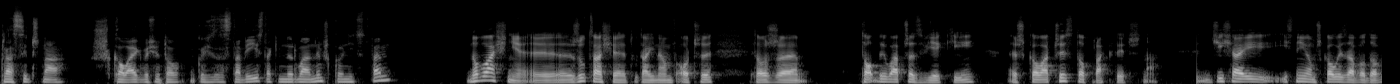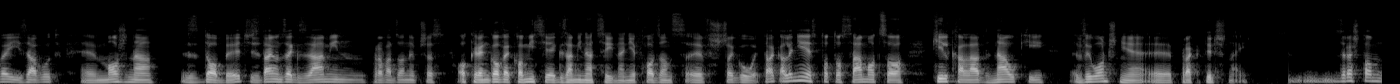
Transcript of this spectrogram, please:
klasyczna szkoła, jakbyśmy to jakoś zestawili z takim normalnym szkolnictwem. No właśnie, y, rzuca się tutaj nam w oczy to, że to była przez wieki szkoła czysto praktyczna. Dzisiaj istnieją szkoły zawodowe i zawód e, można zdobyć, zdając egzamin prowadzony przez okręgowe komisje egzaminacyjne, nie wchodząc w szczegóły, tak? Ale nie jest to to samo, co kilka lat nauki wyłącznie praktycznej. Zresztą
